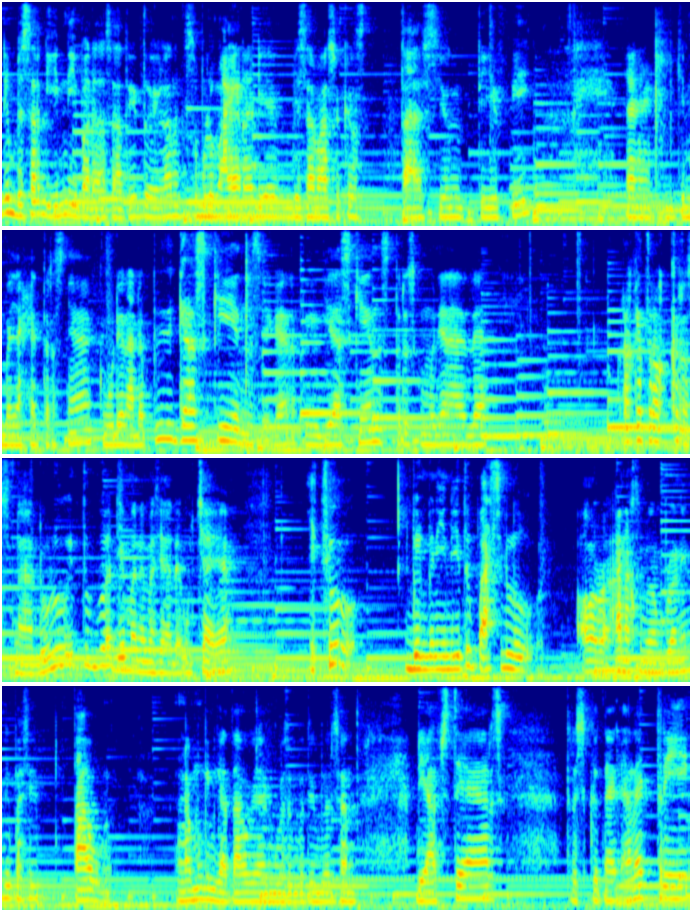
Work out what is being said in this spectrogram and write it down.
dia besar di indie pada saat itu ya kan? Sebelum akhirnya dia bisa masuk ke stasiun TV yang bikin banyak hatersnya kemudian ada Pugaskins ya kan? Pugaskins terus kemudian ada Rocket Rockers. Nah dulu itu gue mana masih ada Uca ya. Itu band-band indie itu pasti lu orang anak 90-an ini pasti tahu. Nggak mungkin nggak tahu yang gue sebutin barusan. Di upstairs terus Good Night Electric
